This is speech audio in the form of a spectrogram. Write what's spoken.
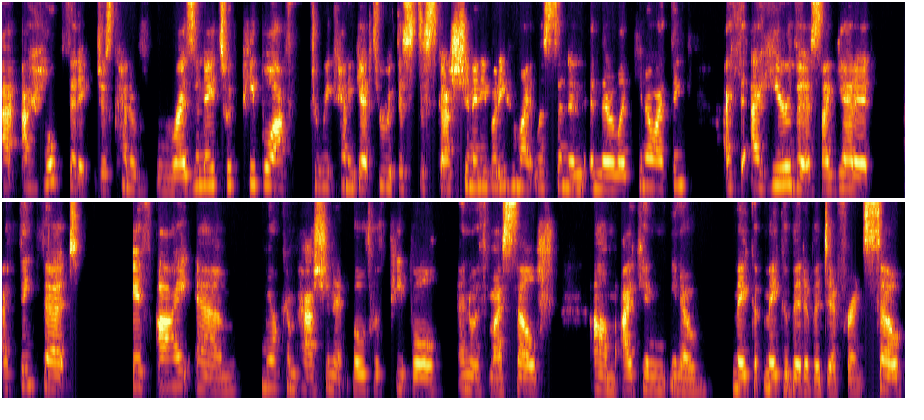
I, I hope that it just kind of resonates with people after we kind of get through with this discussion. Anybody who might listen and, and they're like, you know, I think I, th- I hear this, I get it. I think that if I am more compassionate both with people and with myself um, i can you know make make a bit of a difference. So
